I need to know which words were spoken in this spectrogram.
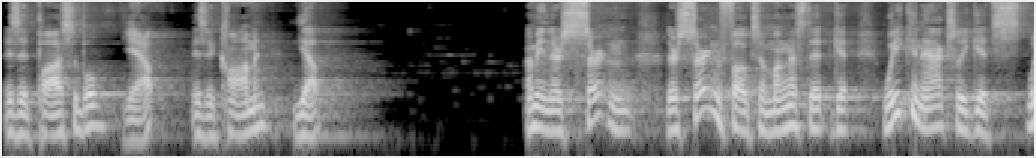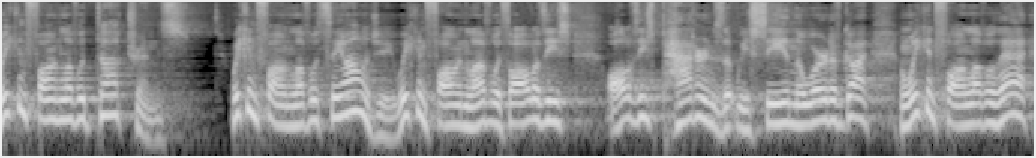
Is it possible? Yep. Is it common? Yep. I mean, there's certain, there's certain folks among us that get, we can actually get, we can fall in love with doctrines. We can fall in love with theology. We can fall in love with all of these, all of these patterns that we see in the Word of God. And we can fall in love with that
